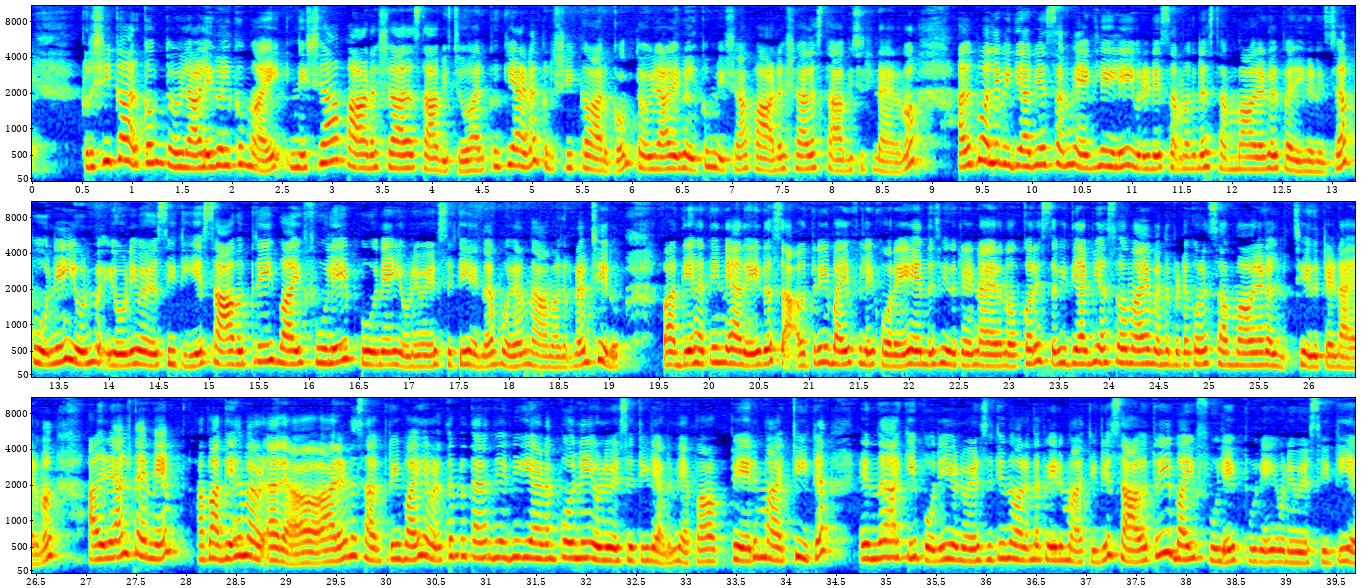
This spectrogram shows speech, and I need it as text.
കൃഷിക്കാർക്കും തൊഴിലാളികൾക്കുമായി നിശ പാഠശാല സ്ഥാപിച്ചു. ആർക്കൊക്കെയാണ് കൃഷിക്കാർക്കും തൊഴിലാളികൾക്കും നിശ പാഠശാല സ്ഥാപിച്ചിട്ടുണ്ടായിരുന്നു? അതുപോലെ വിദ്യാഭ്യാസ മേഖലയിലെ ഇവരുടെ സമഗ്ര സംഭാവനകൾ പരിഗണിച്ച പൂനെ യൂണിവേഴ്സിറ്റിയെ സാവിത്രിബായി ഫുലെ പൂനെ യൂണിവേഴ്സിറ്റി എന്ന് പുനർനാമകരണം ചെയ്തു. അപ്പോൾ അദ്ദേഹത്തിന്റെ അതായത് സാവിത്രിബായി ഫുലെ കുറേ എന്ത് ചെയ്തിട്ടുണ്ടായിരുന്നു? കുറേ വിദ്യാഭ്യാസവുമായി ബന്ധപ്പെട്ട കുറേ സംഭാവനകൾ ചെയ്തിട്ടുണ്ടായിരുന്നു. അതിനാൽ തന്നെ അപ്പോൾ അദ്ദേഹം അല്ല ആരാണ് സാവിത്രിബായി അവിടുത്തെ പ്രധാന അധ്യാപികയാണ് പൂനെ യൂണിവേഴ്സിറ്റിയിലാണ് അല്ലേ? അപ്പോൾ ആ പേര് മാറ്റിയിട്ട് എന്നാക്കി പൂനെ യൂണിവേഴ്സിറ്റി എന്ന് പറയുന്ന പേര് മാറ്റിയിട്ട് സാവിത്രി ബൈ ഫുലെ പൂനെ യൂണിവേഴ്സിറ്റി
